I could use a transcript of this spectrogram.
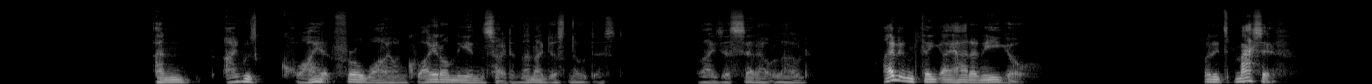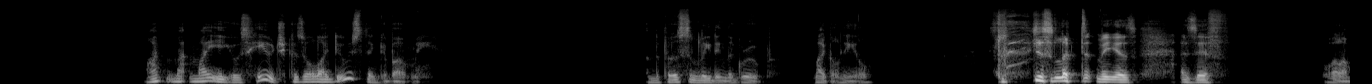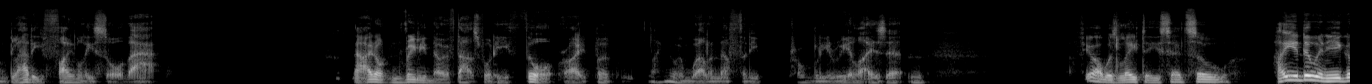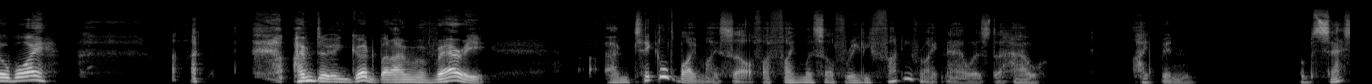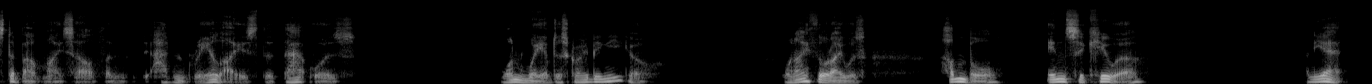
And i was quiet for a while and quiet on the inside and then i just noticed and i just said out loud i didn't think i had an ego. But it's massive. My, my, my ego's huge because all i do is think about me and the person leading the group, Michael Neill, just looked at me as as if, well, I'm glad he finally saw that. Now I don't really know if that's what he thought, right? But I know him well enough that he probably realized it. And a few hours later, he said, "So, how you doing, ego boy?" I'm doing good, but I'm very I'm tickled by myself. I find myself really funny right now as to how I'd been obsessed about myself and hadn't realized that that was one way of describing ego. When I thought I was humble, insecure, and yet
